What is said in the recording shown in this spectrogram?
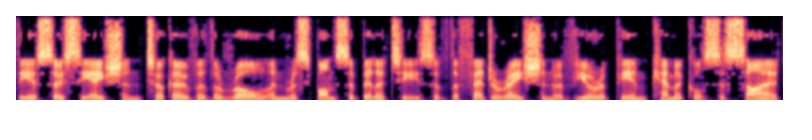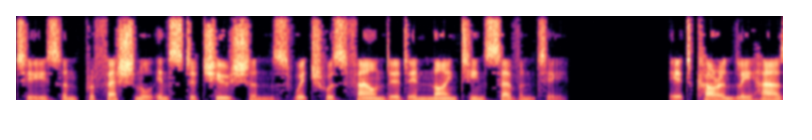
The association took over the role and responsibilities of the Federation of European Chemical Societies and Professional Institutions which was founded in 1970. It currently has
